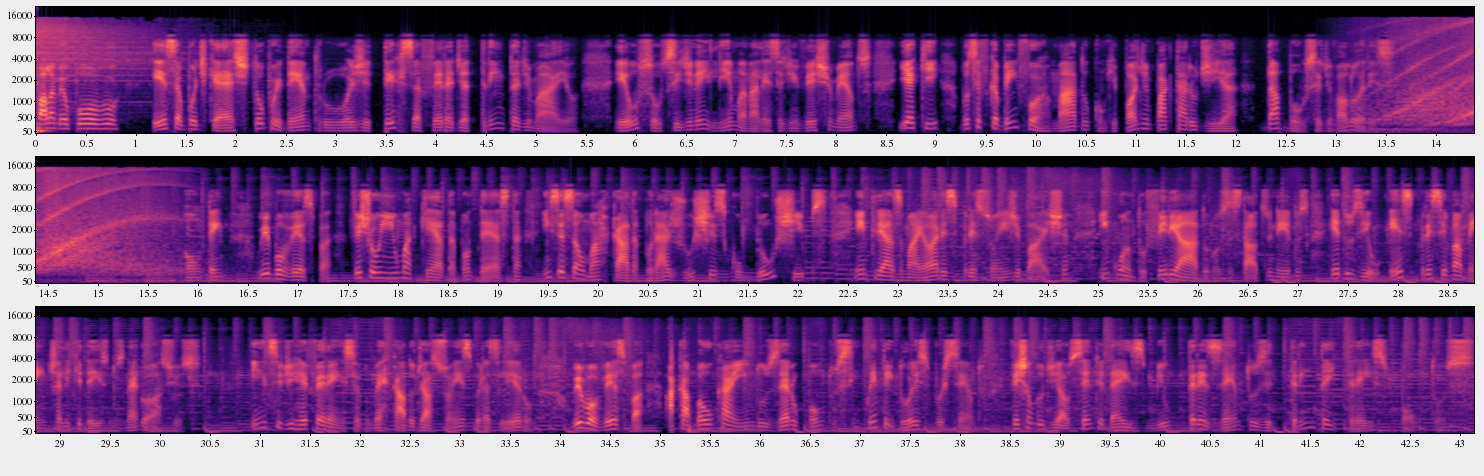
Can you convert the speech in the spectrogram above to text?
Fala, meu povo! Esse é o podcast Tô por Dentro, hoje, terça-feira, dia 30 de maio. Eu sou Sidney Lima, analista de investimentos, e aqui você fica bem informado com o que pode impactar o dia da Bolsa de Valores. Ontem, o Ibovespa fechou em uma queda modesta em sessão marcada por ajustes com blue chips entre as maiores pressões de baixa, enquanto o feriado nos Estados Unidos reduziu expressivamente a liquidez nos negócios. Índice de referência do mercado de ações brasileiro, o Ibovespa acabou caindo 0,52%, fechando o dia aos 110.333 pontos.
